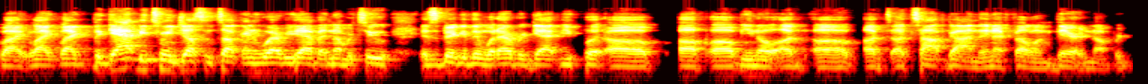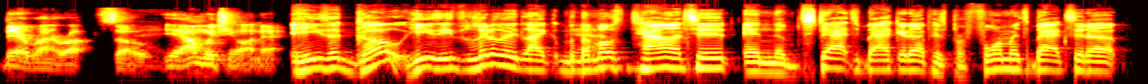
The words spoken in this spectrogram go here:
Like, like, like the gap between Justin Tucker and whoever you have at number two is bigger than whatever gap you put up, up, up, you know, a, a, a, a top guy in the NFL and their number, their runner up. So yeah, I'm with you on that. He's a goat. He's he's literally like Yeah. the most talented, and the stats back it up. His performance backs it up.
